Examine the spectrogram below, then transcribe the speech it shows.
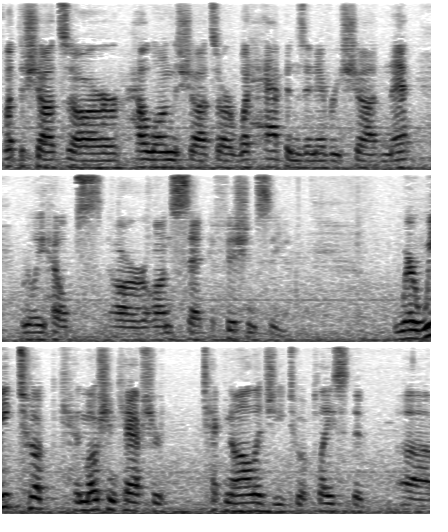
what the shots are, how long the shots are, what happens in every shot, and that really helps our on-set efficiency. Where we took motion capture technology to a place that uh,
